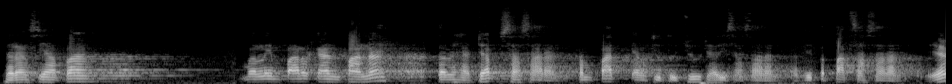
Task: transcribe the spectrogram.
Barang siapa melemparkan panah terhadap sasaran, tempat yang dituju dari sasaran, berarti tepat sasaran, ya.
